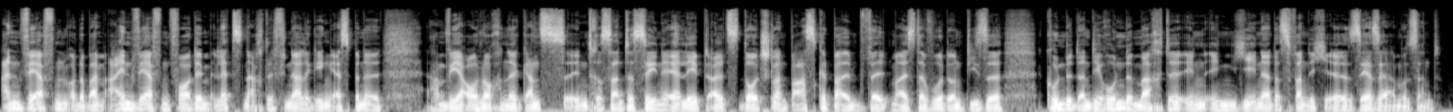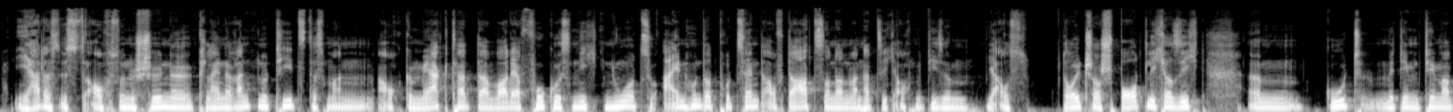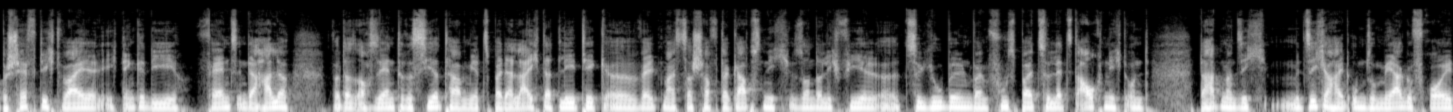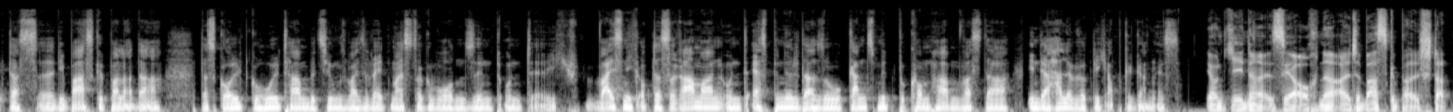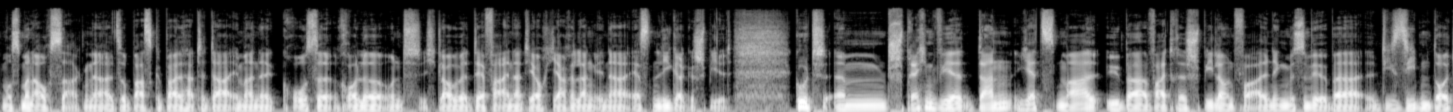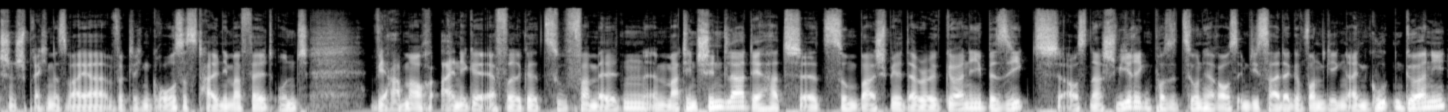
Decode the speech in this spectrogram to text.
Anwerfen oder beim Einwerfen vor dem letzten Achtelfinale gegen Espinel haben wir ja auch noch eine ganz interessante Szene erlebt, als Deutschland Basketball-Weltmeister wurde und diese Kunde dann die Runde machte in, in Jena. Das fand ich äh, sehr, sehr amüsant. Ja, das ist auch so eine schöne kleine Randnotiz, dass man auch gemerkt hat, da war der Fokus nicht nur zu 100 Prozent auf Darts, sondern man hat sich auch mit diesem, ja, aus deutscher sportlicher Sicht ähm, gut mit dem Thema beschäftigt, weil ich denke, die Fans in der Halle wird das auch sehr interessiert haben. Jetzt bei der Leichtathletik-Weltmeisterschaft, äh, da gab es nicht sonderlich viel äh, zu jubeln, beim Fußball zuletzt auch nicht. Und da hat man sich mit Sicherheit umso mehr gefreut, dass äh, die Basketballer da das Gold geholt haben, beziehungsweise Weltmeister geworden sind. Und ich weiß nicht, ob das Rahman und Espinel da so ganz mitbekommen haben, was da in der Halle wirklich abgegangen ist. Ja, und Jena ist ja auch eine alte Basketballstadt, muss man auch sagen. Ne? Also Basketball hatte da immer eine große Rolle und ich glaube, der Verein hat ja auch jahrelang in der ersten Liga gespielt. Gut, ähm, sprechen wir dann jetzt mal über weitere Spieler und vor allen Dingen müssen wir über die sieben Deutschen sprechen. Das war ja wirklich ein großes Teilnehmerfeld und Wir haben auch einige Erfolge zu vermelden. Martin Schindler, der hat äh, zum Beispiel Daryl Gurney besiegt, aus einer schwierigen Position heraus im Decider gewonnen gegen einen guten Gurney.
